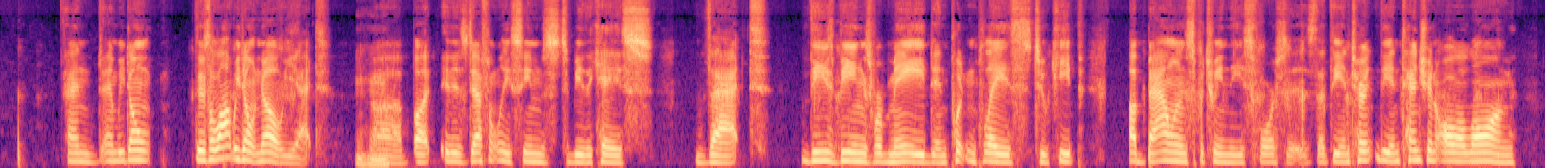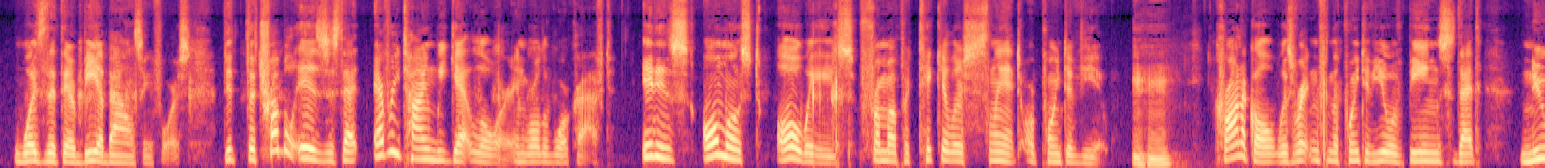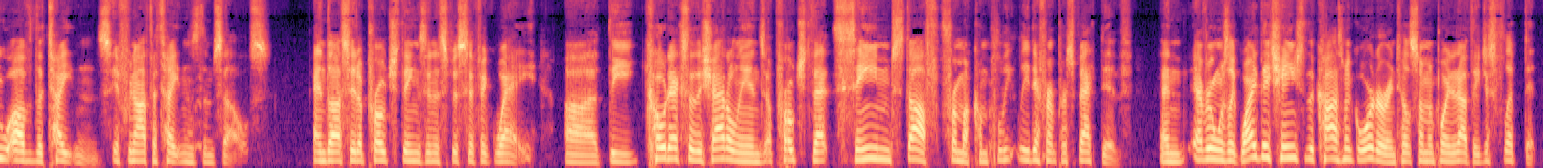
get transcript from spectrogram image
and and we don't. There's a lot we don't know yet. Mhm. Uh, but it is definitely seems to be the case that these beings were made and put in place to keep a balance between these forces. That the inter- the intention all along was that there be a balancing force. The, the trouble is, is that every time we get lore in World of Warcraft, it is almost always from a particular slant or point of view. Mhm. Chronicle was written from the point of view of beings that knew of the Titans, if not the Titans themselves. And thus it approached things in a specific way. Uh, the Codex of the Shadowlands approached that same stuff from a completely different perspective. And everyone was like, why'd they change the cosmic order until someone pointed out they just flipped it?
